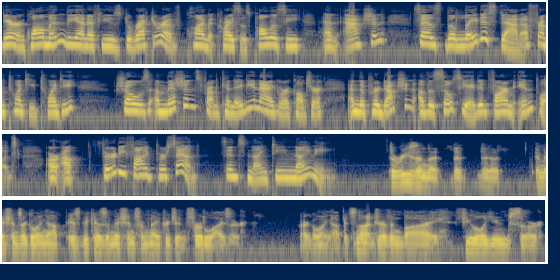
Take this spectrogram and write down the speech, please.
Darrin Qualman, the NFU's Director of Climate Crisis Policy and Action, says the latest data from 2020 shows emissions from Canadian agriculture and the production of associated farm inputs are up 35% since 1990. The reason that, that the emissions are going up is because emissions from nitrogen fertilizer are going up. It's not driven by fuel use or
